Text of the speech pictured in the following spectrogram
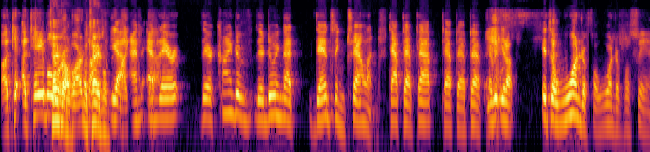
a, ta- a table, or a Table, bar a top, table. Yeah, like and that. and they're they're kind of they're doing that dancing challenge. Tap tap tap tap tap tap. Every, you know, it's a wonderful wonderful scene.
